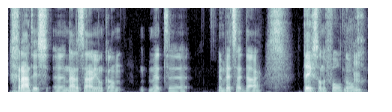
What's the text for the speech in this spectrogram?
gratis naar het stadion kan met een wedstrijd daar. Tegenstander volgt Mhm. nog.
